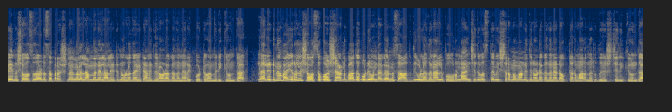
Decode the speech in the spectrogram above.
പെയിൻ ശ്വാസതടസ്സ പ്രശ്നങ്ങളെല്ലാം തന്നെ ലാലേട്ടന് ഉള്ളതായിട്ടാണ് ഇതിനോടകം തന്നെ റിപ്പോർട്ട് വന്നിരിക്കുന്നത്. ലാലേട്ടിന് വൈറൽ ശ്വാസകോശ അണുബാധ കൂടി ഉണ്ടാകാൻ സാധ്യതയുള്ളതിനാൽ പൂർണ അഞ്ച് ദിവസത്തെ വിശ്രമമാണ് ഇതിനോടകം തന്നെ ഡോക്ടർമാർ നിർദ്ദേശിച്ചിരിക്കുന്നത്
